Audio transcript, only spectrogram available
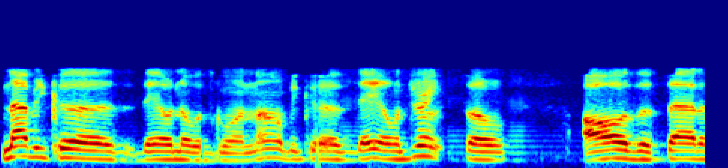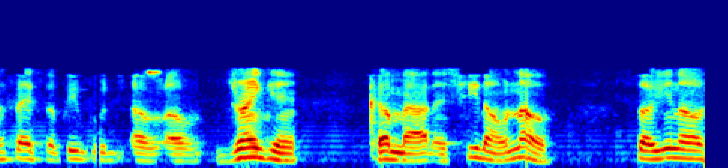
Not because they don't know what's going on, because they don't drink. So all the side effects of people of, of drinking come out and she don't know. So, you know,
